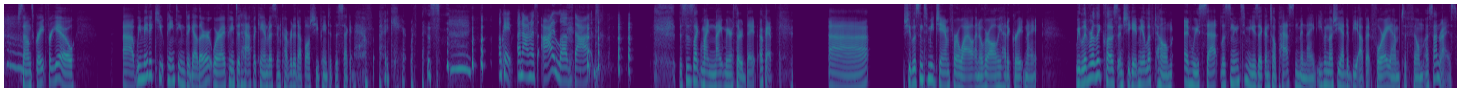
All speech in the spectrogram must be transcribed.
Sounds great for you. Uh, we made a cute painting together where I painted half a canvas and covered it up while she painted the second half. I can't with this. Okay, anonymous. I love that. This is like my nightmare third date. Okay. Uh, she listened to me jam for a while, and overall, we had a great night. We live really close, and she gave me a lift home, and we sat listening to music until past midnight, even though she had to be up at 4 a.m. to film a sunrise.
